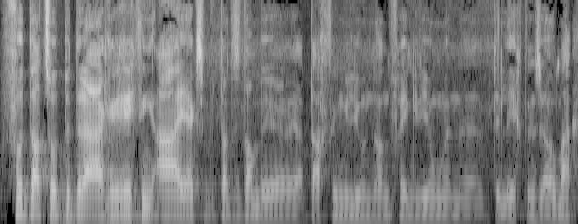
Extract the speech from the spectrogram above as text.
voor dat soort bedragen richting Ajax. Dat is dan weer ja, 80 miljoen, dan Frenkie de Jong en eh, De Ligt en zo. Maar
